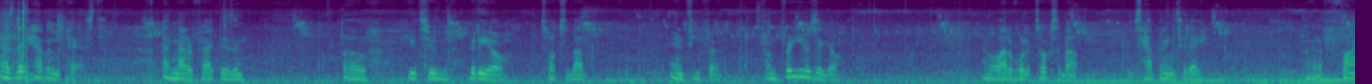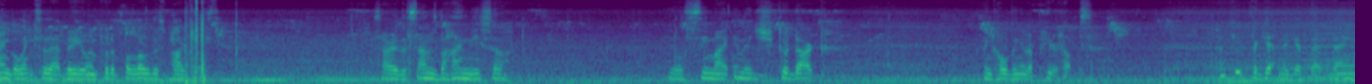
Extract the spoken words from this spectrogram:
as they have in the past. As a matter of fact, there's a YouTube video talks about Antifa from three years ago, and a lot of what it talks about is happening today. I'm gonna find the link to that video and put it below this podcast. Sorry, the sun's behind me, so you'll see my image go dark. I think holding it up here helps. I keep forgetting to get that dang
